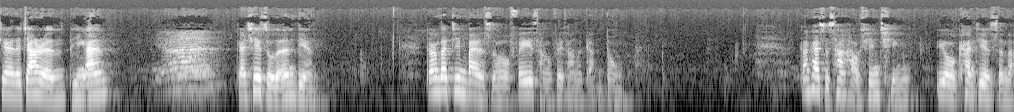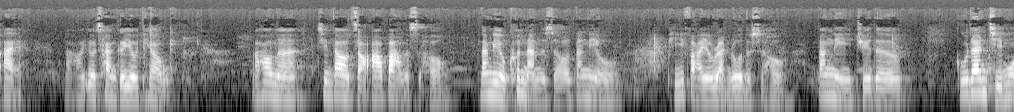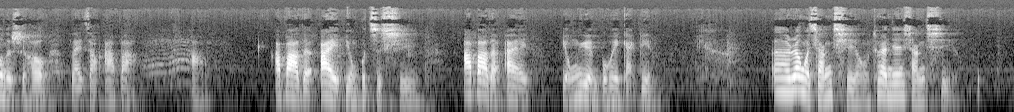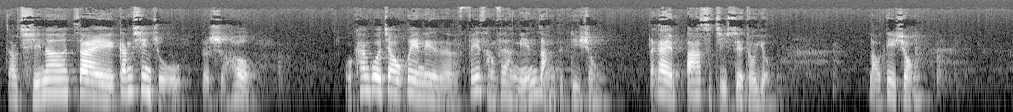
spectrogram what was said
亲爱的家人，平安。平安。感谢主的恩典。刚刚在敬拜的时候，非常非常的感动。刚开始唱好心情，又看见神的爱，然后又唱歌又跳舞。然后呢，进到找阿爸的时候，当你有困难的时候，当你有疲乏、有软弱的时候，当你觉得孤单寂寞的时候，来找阿爸。阿爸的爱永不止息，阿爸的爱永远不会改变。呃，让我想起哦，我突然间想起，早期呢，在刚信主的时候，我看过教会那个非常非常年长的弟兄，大概八十几岁都有，老弟兄。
